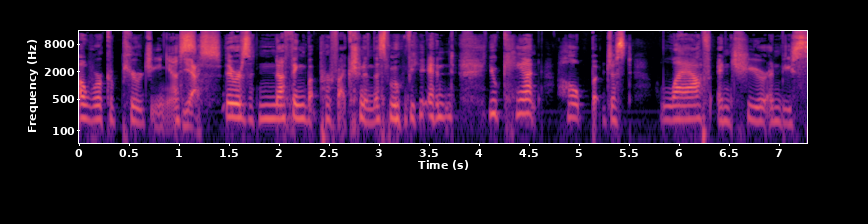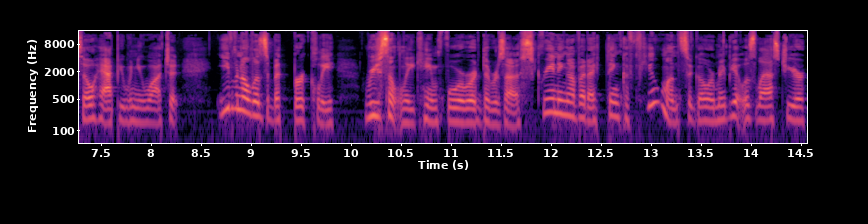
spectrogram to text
a work of pure genius. Yes. There is nothing but perfection in this movie. And you can't help but just laugh and cheer and be so happy when you watch it. Even Elizabeth Berkley recently came forward. There was a screening of it, I think, a few months ago, or maybe it was last year,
